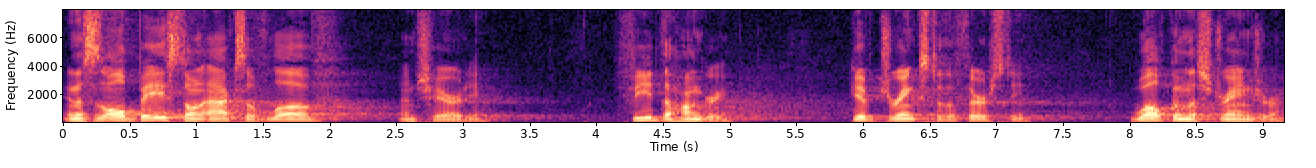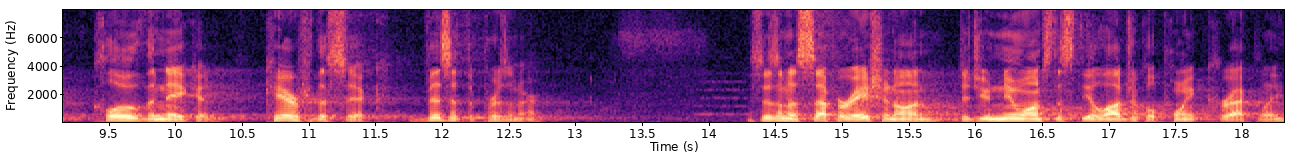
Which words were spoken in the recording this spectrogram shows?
and this is all based on acts of love and charity. Feed the hungry, give drinks to the thirsty, welcome the stranger, clothe the naked, care for the sick, visit the prisoner. This isn't a separation on did you nuance this theological point correctly?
